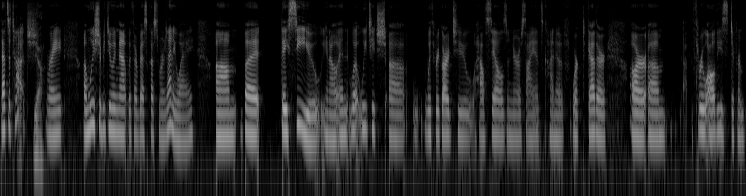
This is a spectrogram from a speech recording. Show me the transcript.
that's a touch Yeah. right um, we should be doing that with our best customers anyway um, but they see you you know and what we teach uh, with regard to how sales and neuroscience kind of work together are um, through all these different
